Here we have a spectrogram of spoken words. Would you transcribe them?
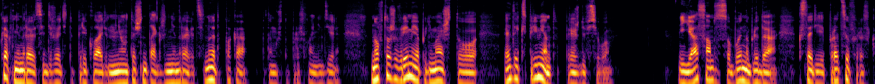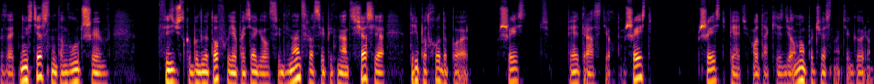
Как мне нравится держать эту перекладину. Мне он точно так же не нравится. Но это пока, потому что прошла неделя. Но в то же время я понимаю, что это эксперимент, прежде всего. И я сам за собой наблюдаю. Кстати, про цифры сказать. Ну, естественно, там в лучшие физическую подготовку я подтягивался и 12 раз, и 15. Сейчас я три подхода по 6-5 раз сделал. Там 6, 6, 5. Вот так я сделал. Ну, по-честному тебе говорю.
